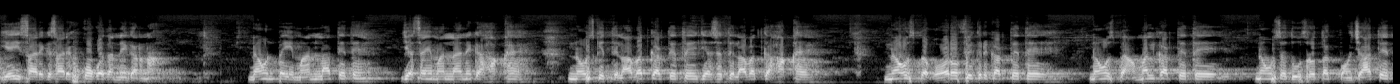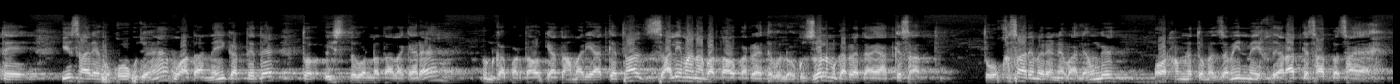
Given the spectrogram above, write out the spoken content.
یہی سارے کے سارے حقوق ادا نہیں کرنا۔ نہ ان پہ ایمان لاتے تھے، جیسا ایمان لانے کا حق ہے، نہ اس کی تلاوت کرتے تھے، جیسے تلاوت کا حق ہے۔ نہ اس پہ غور و فکر کرتے تھے، نہ اس پہ عمل کرتے تھے، نہ اسے دوسروں تک پہنچاتے تھے۔ یہ سارے حقوق جو ہیں وہ ادا نہیں کرتے تھے۔ تو اس تو اللہ تعالیٰ کہہ رہے ہیں ان کا برتاؤ کیا تھا؟ ہماری یاد کے تھا، ظالمانہ برتاؤ کر رہے تھے وہ لوگ، ظلم کر رہے تھے آیات کے ساتھ۔ تو وہ خسارے میں رہنے والے ہوں گے اور ہم نے تمہیں زمین میں اختیارات کے ساتھ بسایا ہے۔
